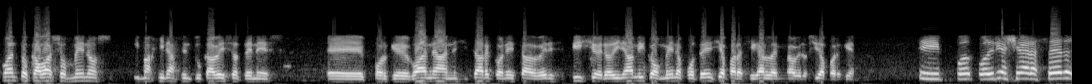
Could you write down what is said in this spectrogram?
¿Cuántos caballos menos imaginás en tu cabeza tenés? Eh, porque van a necesitar con este beneficio aerodinámico menos potencia para llegar a la misma velocidad, por ejemplo. Sí, po podría llegar a ser,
